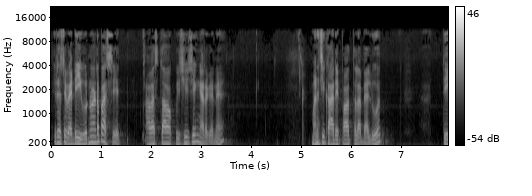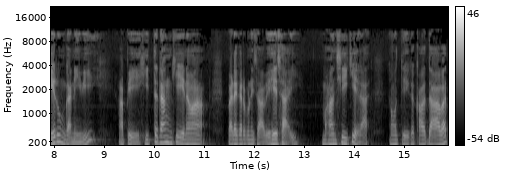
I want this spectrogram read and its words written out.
ඊට පස්සේ වැඩේ ඉවරනාට පස්සෙත් අවස්ථාවක් විශේෂයෙන් අරගෙන මානසිකාරේ පවත්වලා බැලුවොත් තේරුම් ගනිවි අපේ හිතටන් කියනවා වැඩ කරපු නිසා වෙහෙසයි මහන්සි කියලා. නමුත් ඒක කවදාවත්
